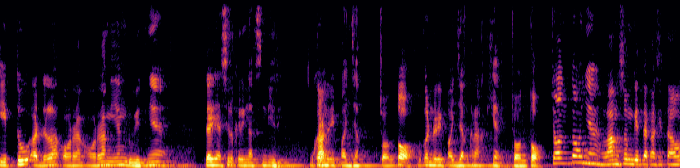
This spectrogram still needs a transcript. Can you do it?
itu adalah orang-orang yang duitnya dari hasil keringat sendiri, bukan Ka- dari pajak, contoh bukan dari pajak rakyat. contoh Contohnya, langsung kita kasih tahu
